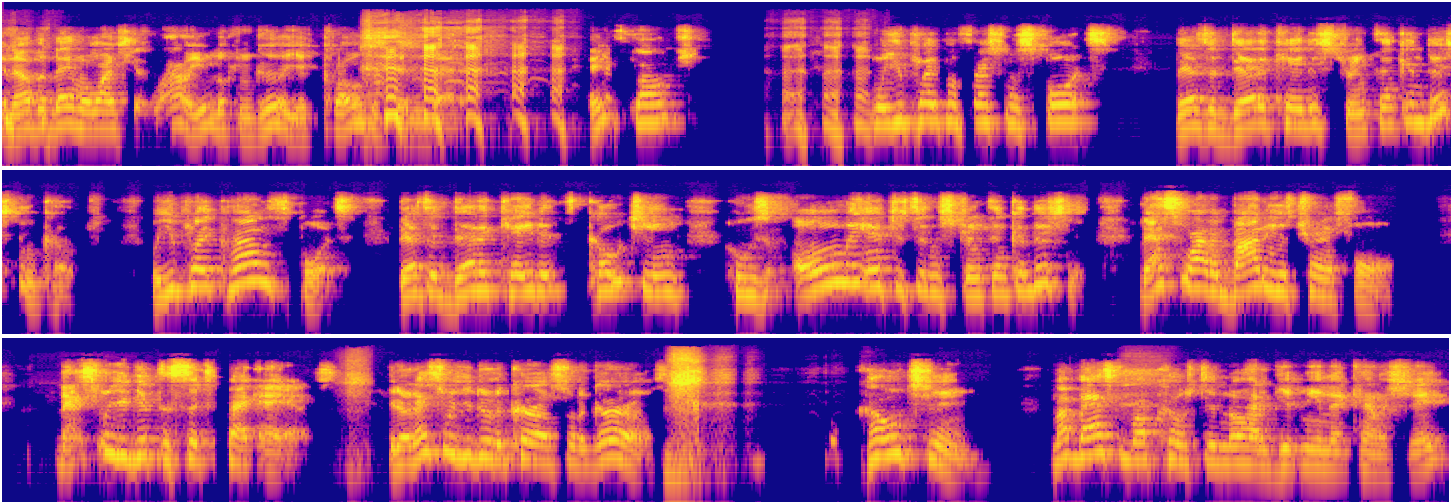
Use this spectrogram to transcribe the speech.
And the other day my wife said, Wow, you're looking good. Your clothes are fitting better. Thanks, coach. when you play professional sports, there's a dedicated strength and conditioning coach. When you play college sports, there's a dedicated coaching who's only interested in strength and conditioning. That's why the body is transformed. That's when you get the six pack abs. You know, that's when you do the curls for the girls. coaching. My basketball coach didn't know how to get me in that kind of shape,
